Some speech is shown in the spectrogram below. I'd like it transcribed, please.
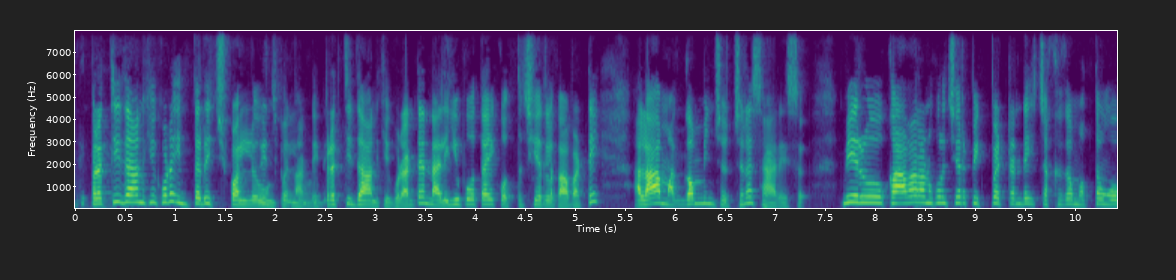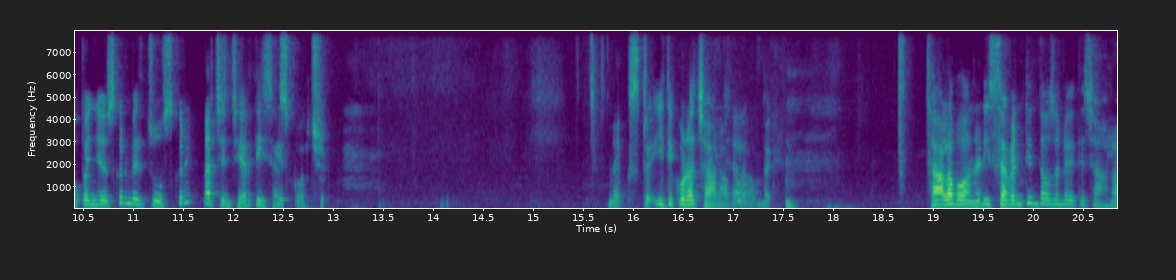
ఇది ప్రతి దానికి కూడా ఇంత రిచ్ పళ్ళు ఉంటుందండి. ప్రతి దానికి కూడా. అంటే నలిగిపోతాయి కొత్త చీరలు కాబట్టి అలా మగ్గం నుంచి వచ్చిన శారీస్. మీరు కావాలనుకున్న చీర పిక్ పెట్టండి. చక్కగా మొత్తం ఓపెన్ చేసుకుని మీరు చూసుకుని నచ్చిన చీర తీసేసుకోవచ్చు. నెక్స్ట్ ఇది కూడా చాలా బాగుంది. చాలా బాగుందండి ఈ సెవెంటీన్ థౌసండ్ అయితే చాలా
